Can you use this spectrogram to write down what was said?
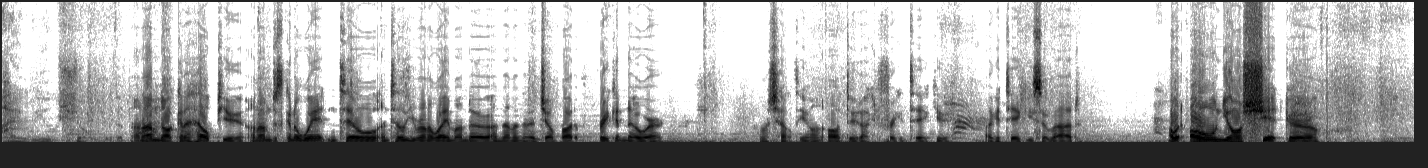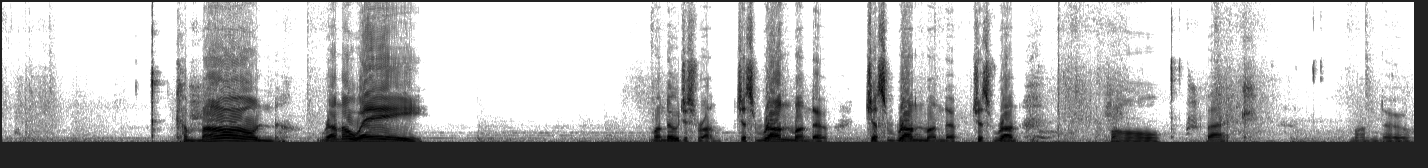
I will show you the And I'm not gonna help you, and I'm just gonna wait until until you run away, Mondo, and then I'm gonna jump out of freaking nowhere. How much health are you on? Oh dude, I could freaking take you. I could take you so bad. I would own your shit, girl. Come on! Run away! Mondo, just run. Just run, Mondo. Just run, Mondo. Just run. Fall back. Mondo.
